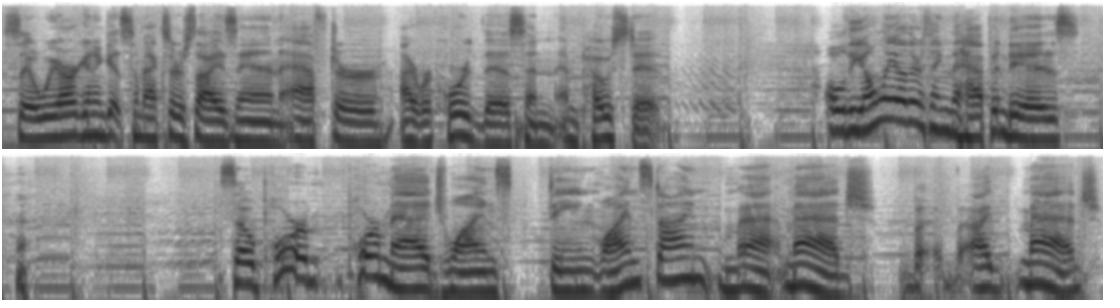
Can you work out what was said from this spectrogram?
So we are going to get some exercise in after I record this and, and post it. Oh, the only other thing that happened is so poor poor Madge Weinstein Weinstein Ma- Madge Madge.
